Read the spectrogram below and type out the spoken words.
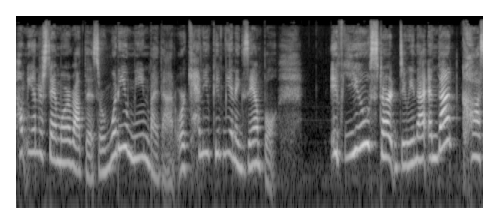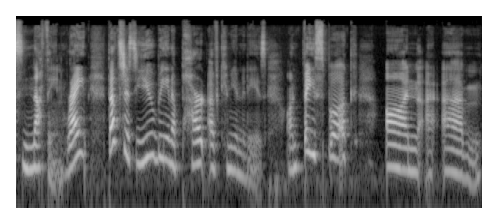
help me understand more about this, or what do you mean by that? Or can you give me an example? If you start doing that, and that costs nothing, right? That's just you being a part of communities on Facebook, on um,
